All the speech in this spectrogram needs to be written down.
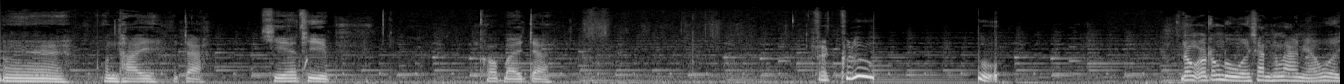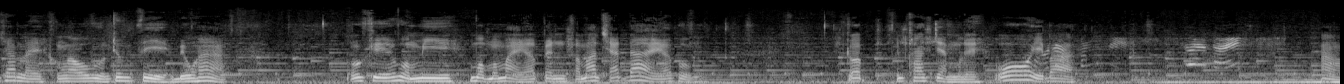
เออคนไทยจ้ะเคียร์ทีฟเข้าไปจ้ะสักครู่ ต้องเราต้องดูเวอร์ชันข้างล่างเนี่ยเวอร์ชันอะไรของเราศูนย์จุดสี่บิลห้าโอเคครับผมมีระบบมาใหม่ครับ เป็นสามารถแชทได้ครับผม ก็เป็นค่าแจ่มเลย โอ้ยบ้าอ้าว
